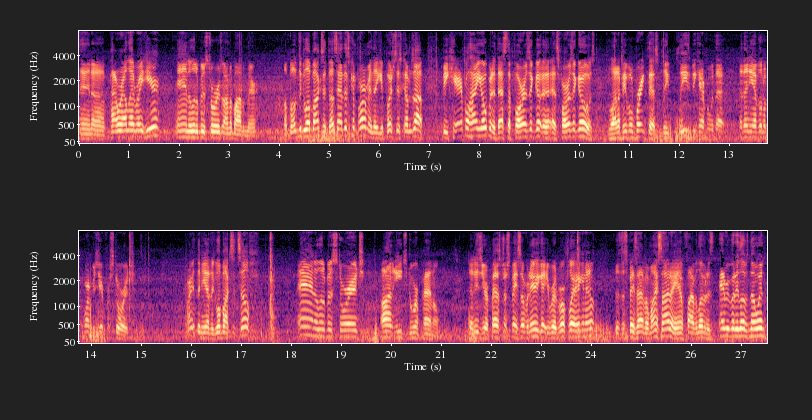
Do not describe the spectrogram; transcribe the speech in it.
and a power outlet right here, and a little bit of storage on the bottom there. Above the glove box, it does have this compartment that you push. This comes up. Be careful how you open it. That's the far as it go, uh, as far as it goes. A lot of people break this. Please, please be careful with that. And then you have little compartments here for storage. All right, then you have the glove box itself, and a little bit of storage on each door panel. That is your passenger space over there. You got your red road flare hanging out. This is the space I have on my side. I am 5'11", as everybody loves knowing.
